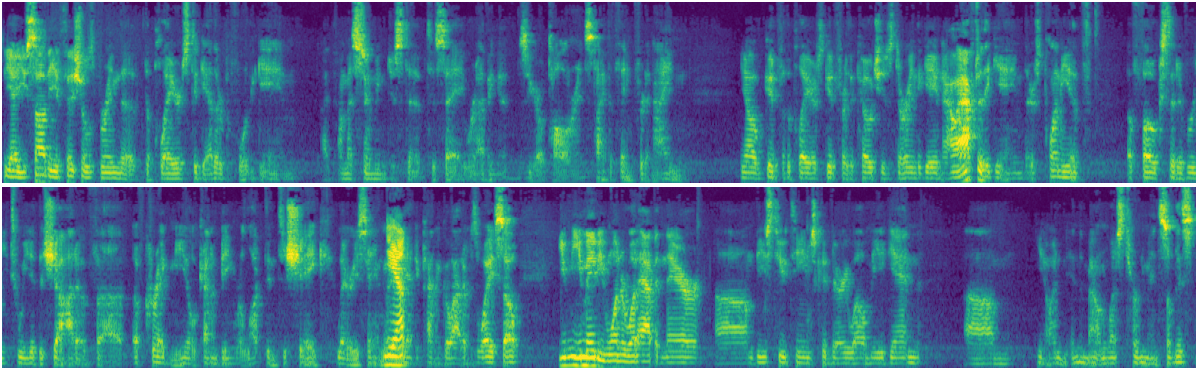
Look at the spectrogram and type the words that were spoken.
yeah, you saw the officials bring the, the players together before the game. I'm assuming just to, to say we're having a zero tolerance type of thing for tonight. And, you know, good for the players, good for the coaches during the game. Now, after the game, there's plenty of, of folks that have retweeted the shot of uh, of Craig Neal kind of being reluctant to shake Larry's hand. Larry Yeah. had to kind of go out of his way. So you, you maybe wonder what happened there. Um, these two teams could very well meet again. Um, you know, in, in the Mountain West tournament. So this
